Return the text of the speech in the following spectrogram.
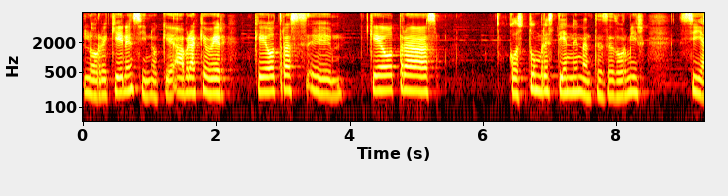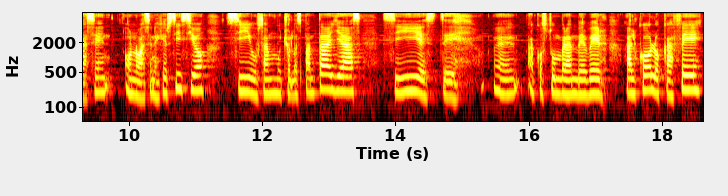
lo requieren, sino que habrá que ver qué otras, em, qué otras costumbres tienen antes de dormir. Si hacen o no hacen ejercicio, si usan mucho las pantallas, si este, eh, acostumbran beber alcohol o café.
